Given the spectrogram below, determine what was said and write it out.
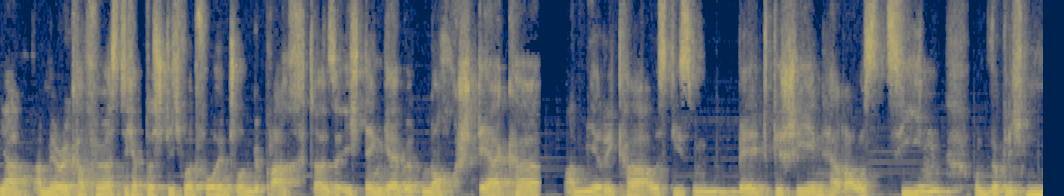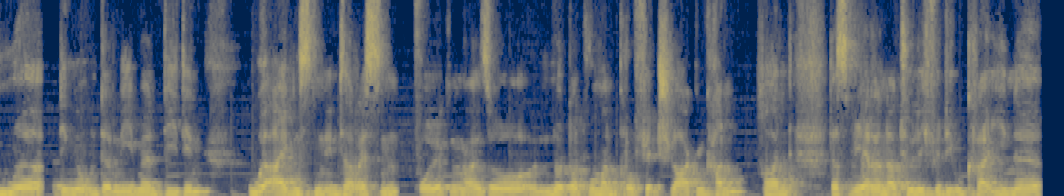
Ja, America First. Ich habe das Stichwort vorhin schon gebracht. Also ich denke, er wird noch stärker Amerika aus diesem Weltgeschehen herausziehen und wirklich nur Dinge unternehmen, die den ureigensten Interessen folgen, also nur dort, wo man Profit schlagen kann. Und das wäre natürlich für die Ukraine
